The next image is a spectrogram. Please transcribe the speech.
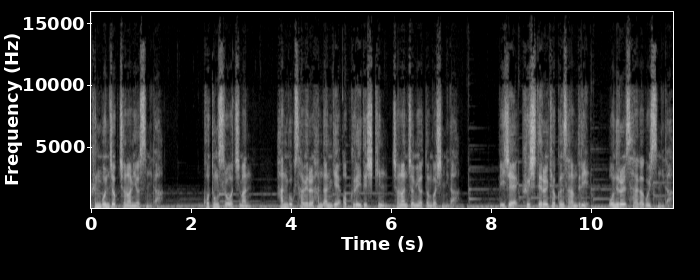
근본적 전환이었습니다. 고통스러웠지만 한국 사회를 한 단계 업그레이드 시킨 전환점이었던 것입니다. 이제 그 시대를 겪은 사람들이 오늘을 살아가고 있습니다.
